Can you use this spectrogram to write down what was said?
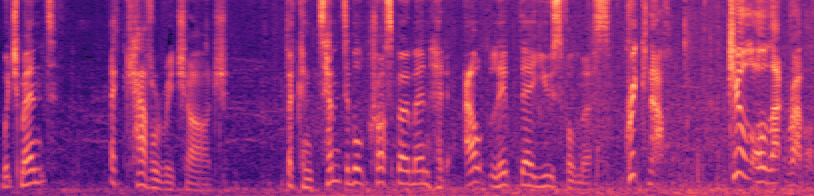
which meant a cavalry charge. The contemptible crossbowmen had outlived their usefulness. Quick now! Kill all that rabble!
